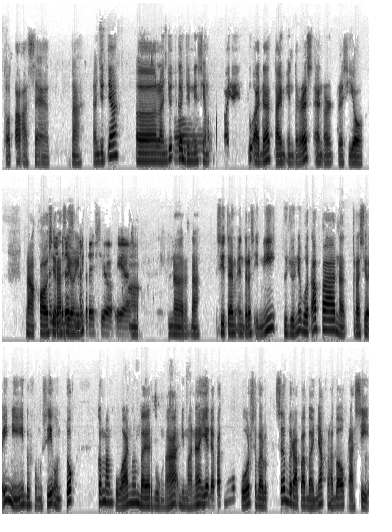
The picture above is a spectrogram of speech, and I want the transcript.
total aset. Nah, lanjutnya eh, lanjut ke jenis yang Oh. Apa yaitu ada time interest and earned ratio. Nah, kalau si Time rasio interest ini ratio, iya. Ah. benar. Nah, si time interest ini tujuannya buat apa? Nah, rasio ini berfungsi untuk kemampuan membayar bunga di mana ia dapat mengukur seber- seberapa banyak laba operasi.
